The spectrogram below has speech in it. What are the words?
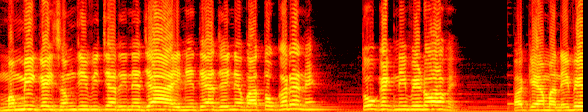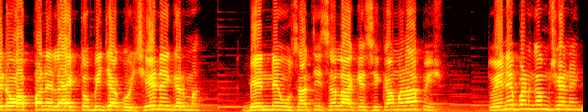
મમ્મી કંઈ સમજી વિચારીને જાય ને ત્યાં જઈને વાતો કરે ને તો કંઈક નિવેડો આવે. બાકી આમાં નિવેડો આપવાને લાયક તો બીજા કોઈ છે નહીં ઘરમાં. બેનને હું સાચી સલાહ કે શિખામણ આપીશ તો એને પણ ગમશે નહીં.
